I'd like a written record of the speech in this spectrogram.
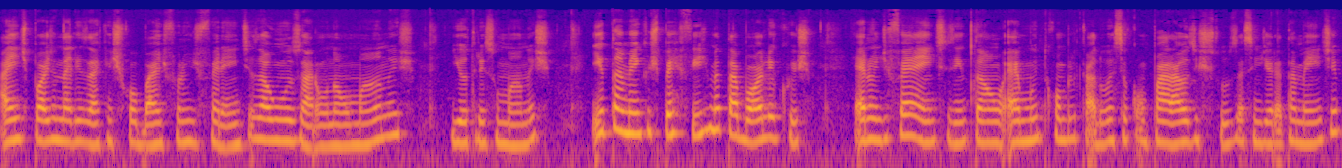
A gente pode analisar que as cobaias foram diferentes, alguns usaram não humanas e outras humanas, e também que os perfis metabólicos eram diferentes, então é muito complicado você comparar os estudos assim diretamente,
